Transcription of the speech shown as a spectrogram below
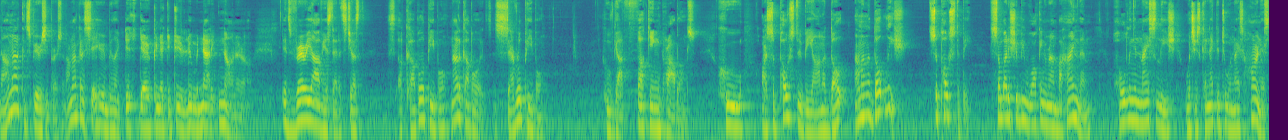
Now, I'm not a conspiracy person. I'm not going to sit here and be like, this, they're connected to the Illuminati. No, no, no. It's very obvious that it's just a couple of people, not a couple, it's several people who've got fucking problems, who are supposed to be on adult on an adult leash. Supposed to be. Somebody should be walking around behind them holding a nice leash which is connected to a nice harness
